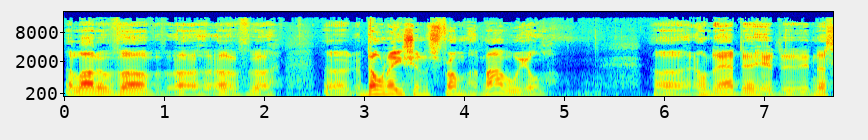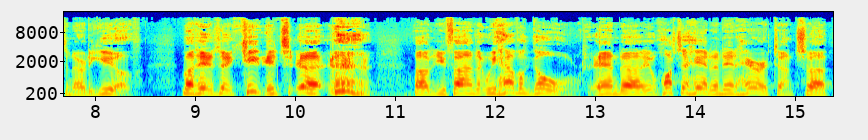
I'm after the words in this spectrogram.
a lot of, uh, of donations from my will uh, on that. Uh, it, it, nothing there to give. But it's, it keep, it's uh, uh, you find that we have a gold, and uh, what's ahead, an inheritance uh,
